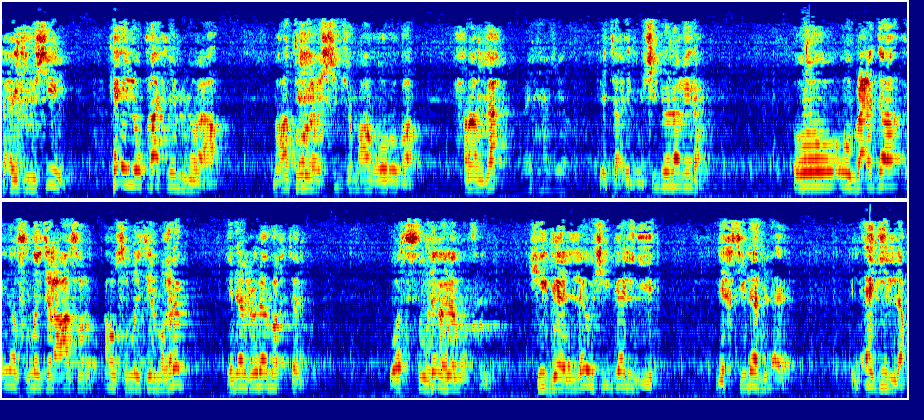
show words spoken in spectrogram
تحية المشي كاين لوقات ممنوعة مع طلوع الشمس ومع غروبها. حرام كاع؟ تحية المشي ولا غيرها. وبعد إذا صليت العصر أو صليت المغرب هنا العلماء اختلفوا. وتصلي ولا ما تصلي شي قال لا وشي قال ليه لاختلاف الأدلة.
